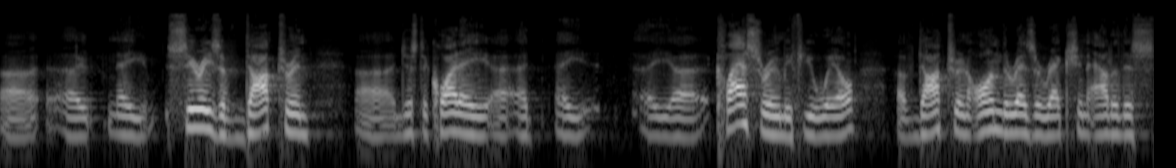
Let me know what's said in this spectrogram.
uh, a, a, series of doctrine, uh, just a, quite a, a, a, uh, classroom, if you will, of doctrine on the resurrection out of this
